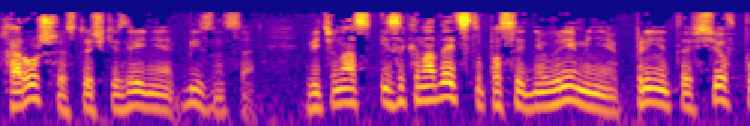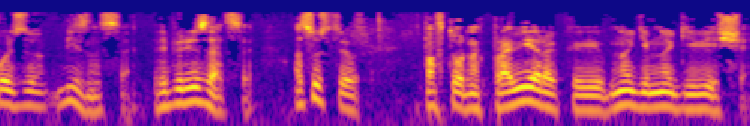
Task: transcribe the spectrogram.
хорошая с точки зрения бизнеса. Ведь у нас и законодательство последнего времени принято все в пользу бизнеса, либерализация, отсутствие повторных проверок и многие-многие вещи.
